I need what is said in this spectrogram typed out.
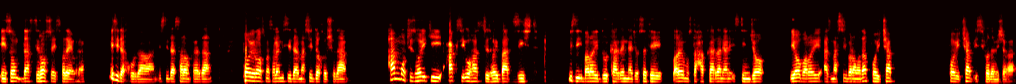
انسان دست راست استفاده می‌بره مثل در خوردن مثل در سلام کردن. پای راست مثلا مثل در مسجد داخل شدن. اما چیزهایی که عکس او هست چیزهای بد زیست مثل برای دور کردن نجاست برای مستحب کردن یعنی استنجا. یا برای از مسجد برآمدن پای چپ پای چپ استفاده می شود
